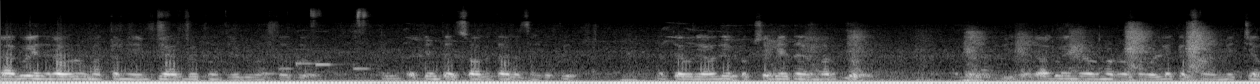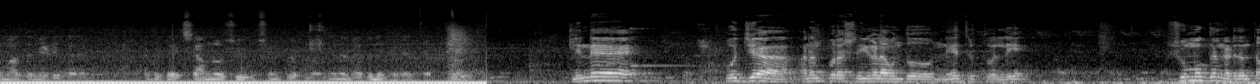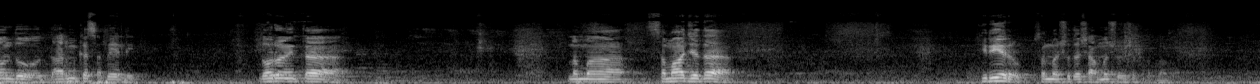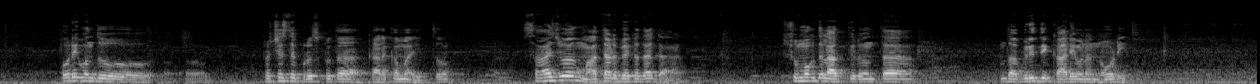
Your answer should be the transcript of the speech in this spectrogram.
ರಾಘವೇಂದ್ರ ಅವರು ಮತ್ತೊಮ್ಮೆ M P ಆಗಬೇಕು ಅಂತ ಹೇಳುವಂಥದ್ದು ಅತ್ಯಂತ ಸ್ವಾಗತಾರ್ಹ ಸಂಗತಿ. ಮತ್ತು ಅವರು ಯಾವುದೇ ಪಕ್ಷಭೇದ ಮರೆತು ಈ ರಾಘವೇಂದ್ರ ಅವರು ಮಾಡುವಂಥ ಒಳ್ಳೆ ಕೆಲಸ ಮೆಚ್ಚಿ ಮಾತು ಮಾತನ್ನು ಹೇಳಿದ್ದಾರೆ. ಅದಕ್ಕೆ ಶಾಮನೂರು ಶಿವಶಂಕರಪ್ಪನವರಿಗೆ ನಾನು ಅಭಿನಂದನೆ ಅಂತ. ನಿನ್ನೆ ಪೂಜ್ಯ ಅನಂತಪುರ ಶ್ರೀಗಳ ಒಂದು ನೇತೃತ್ವದಲ್ಲಿ ಶಿವಮೊಗ್ಗದಲ್ಲಿ ನಡೆದಂತ ಒಂದು ಧಾರ್ಮಿಕ ಸಭೆಯಲ್ಲಿ ಗೌರವಾನ್ವಿತ ನಮ್ಮ ಸಮಾಜದ ಹಿರಿಯರು ಸನ್ಮಾನಿಸಿದ ಶಾಮ ಶಿವಶಂಕರಪ್ಪನವರು ಅವರಿಗೊಂದು ಪ್ರಶಸ್ತಿ ಪುರಸ್ಕೃತ ಕಾರ್ಯಕ್ರಮ ಇತ್ತು. ಸಹಜವಾಗಿ ಮಾತಾಡಬೇಕಾದಾಗ ಶಿವಮೊಗ್ಗದಲ್ಲಿ ಆಗ್ತಿರುವಂತ ಒಂದು ಅಭಿವೃದ್ಧಿ ಕಾರ್ಯವನ್ನು ನೋಡಿ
